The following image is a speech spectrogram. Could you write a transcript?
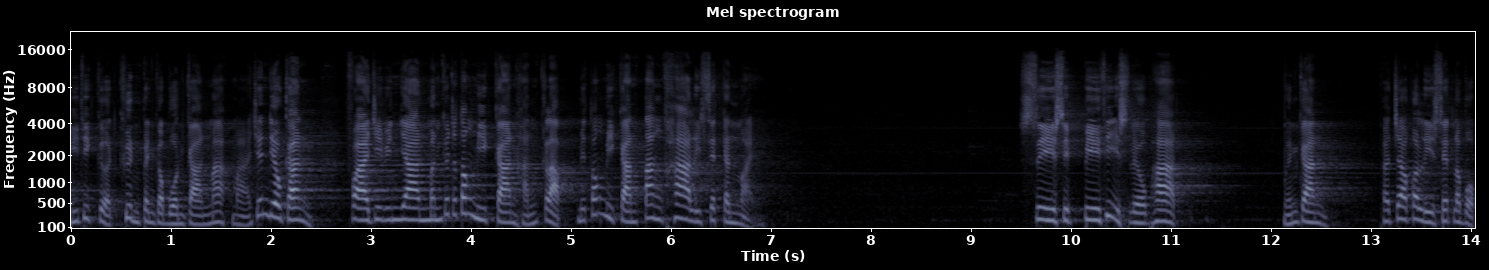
นี้ที่เกิดขึ้นเป็นกระบวนการมากมาย เช่นเดียวกัน ฝ่ายจิตวิญญาณมันก็จะต้องมีการหันกลับไม่ต้องมีการตั้งค่ารีเซ็ตกันใหม่ 40 ปีที่อิสราเอลพลาดเหมือนกัน พระเจ้าก็รีเซ็ตระบบ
